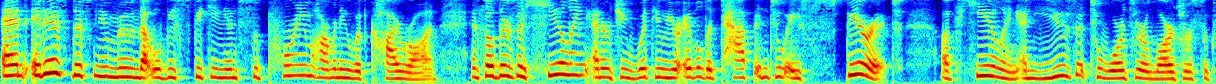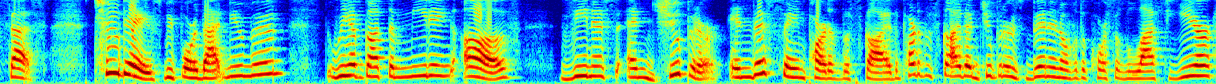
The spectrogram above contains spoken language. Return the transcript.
And it is this new moon that will be speaking in supreme harmony with Chiron. And so there's a healing energy with you. You're able to tap into a spirit of healing and use it towards your larger success. Two days before that new moon, we have got the meeting of Venus and Jupiter in this same part of the sky, the part of the sky that Jupiter's been in over the course of the last year.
